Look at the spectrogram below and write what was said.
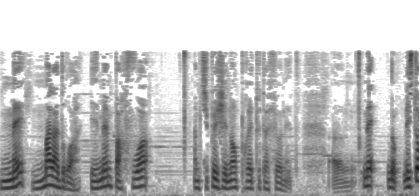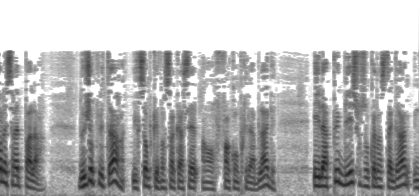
mais maladroit, et même parfois un petit peu gênant pour être tout à fait honnête. Mais bon, l'histoire ne s'arrête pas là. Deux jours plus tard, il semble que Vincent Cassel a enfin compris la blague, et il a publié sur son compte Instagram une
